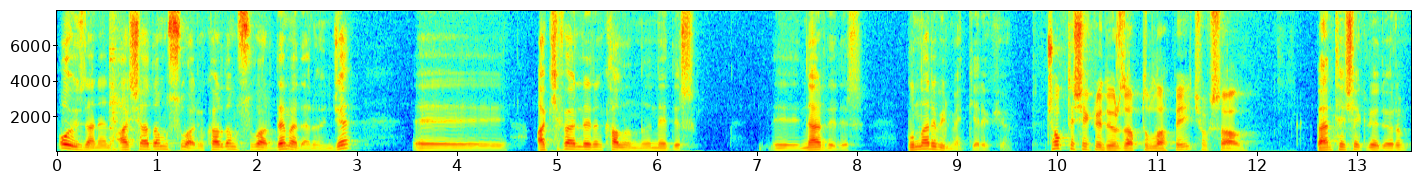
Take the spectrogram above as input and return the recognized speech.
O yüzden yani aşağıda mı su var, yukarıda mı su var demeden önce e, akiferlerin kalınlığı nedir, e, nerededir bunları bilmek gerekiyor. Çok teşekkür ediyoruz Abdullah Bey. Çok sağ olun. Ben teşekkür ediyorum.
